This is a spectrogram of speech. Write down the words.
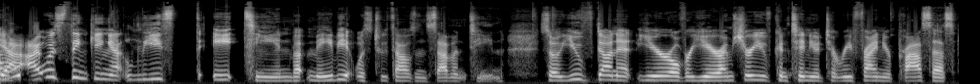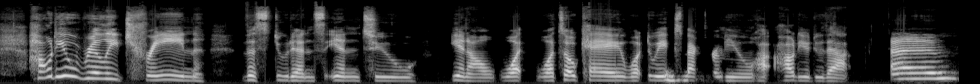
Yeah. I was thinking at least 18, but maybe it was 2017. So you've done it year over year. I'm sure you've continued to refine your process. How do you really train the students into, you know, what what's okay? What do we mm-hmm. expect from you? How, how do you do that? Um,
